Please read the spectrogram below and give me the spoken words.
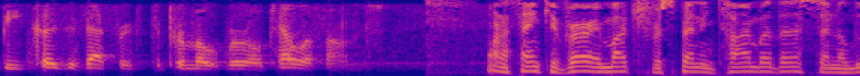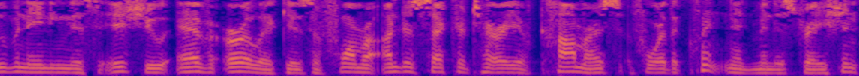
because of efforts to promote rural telephones. I want to thank you very much for spending time with us and illuminating this issue. Ev Ehrlich is a former Undersecretary of Commerce for the Clinton administration,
